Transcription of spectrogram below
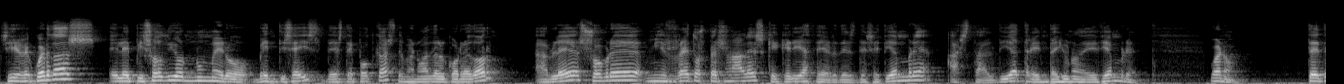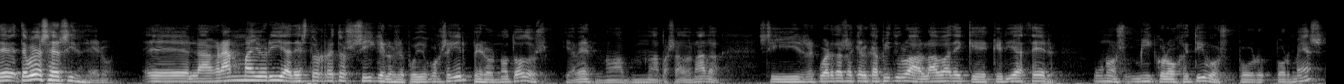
Si recuerdas el episodio número 26 de este podcast de Manual del Corredor, hablé sobre mis retos personales que quería hacer desde septiembre hasta el día 31 de diciembre. Bueno, te, voy a ser sincero. Eh, la gran mayoría de estos retos sí que los he podido conseguir, pero no todos. Y a ver, no ha, pasado nada. Si recuerdas aquel capítulo, hablaba de que quería hacer unos micro objetivos por, por mes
